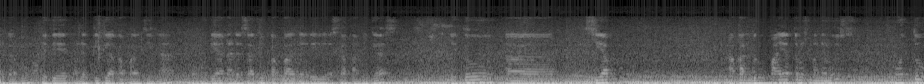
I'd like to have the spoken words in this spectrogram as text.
bergabung. Jadi ada tiga kapal Cina, kemudian ada satu kapal dari SKK Migas. Itu uh, siap akan berupaya terus-menerus untuk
